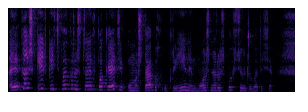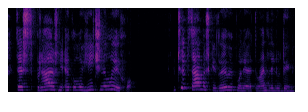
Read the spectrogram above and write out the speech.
А яка ж кількість використаних пакетів у масштабах України можна розповсюджуватися? Це ж справжнє екологічне лихо. Чим саме шкідливий поліетилен для людини?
